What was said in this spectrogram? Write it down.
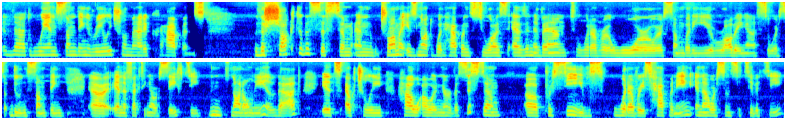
that when something really traumatic happens, the shock to the system and trauma is not what happens to us as an event, whatever, a war or somebody robbing us or doing something uh, and affecting our safety. It's not only that, it's actually how our nervous system uh, perceives whatever is happening and our sensitivity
